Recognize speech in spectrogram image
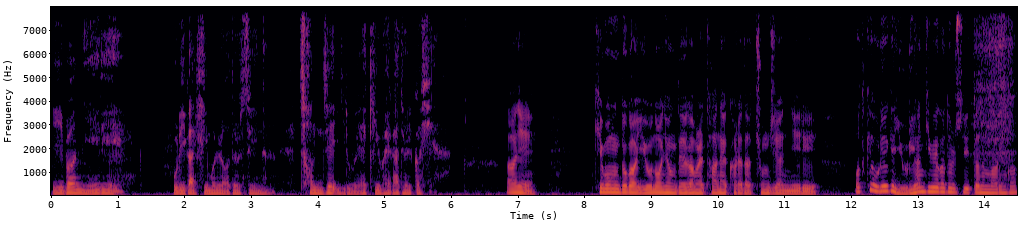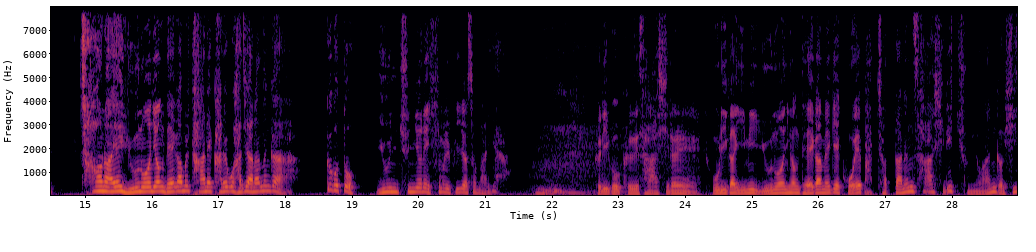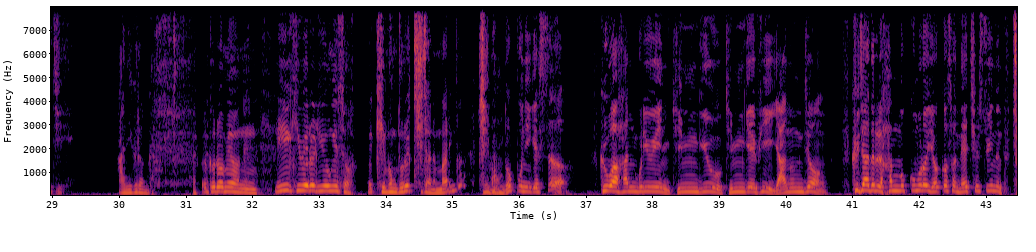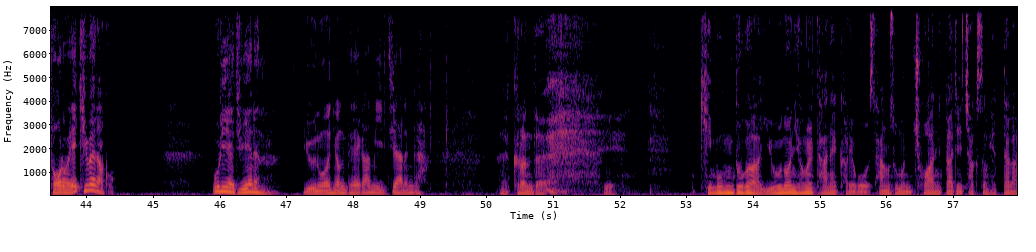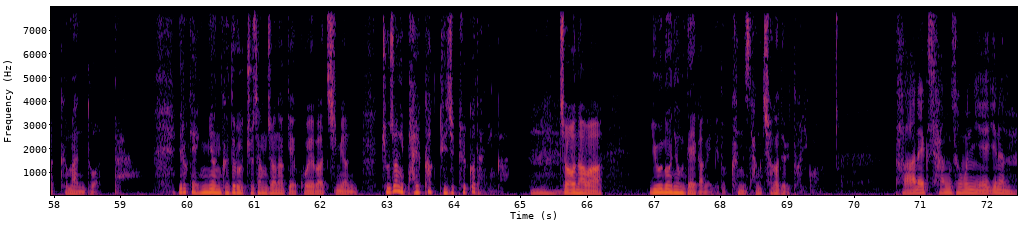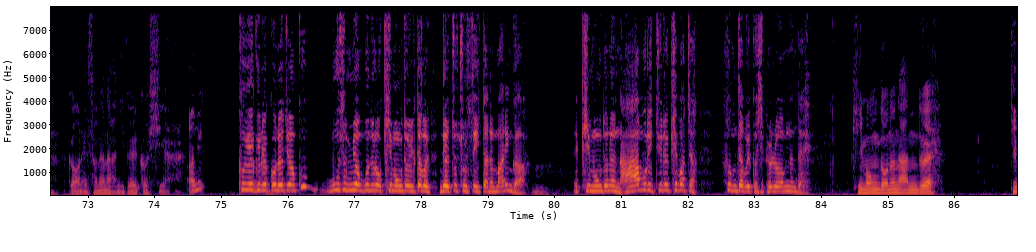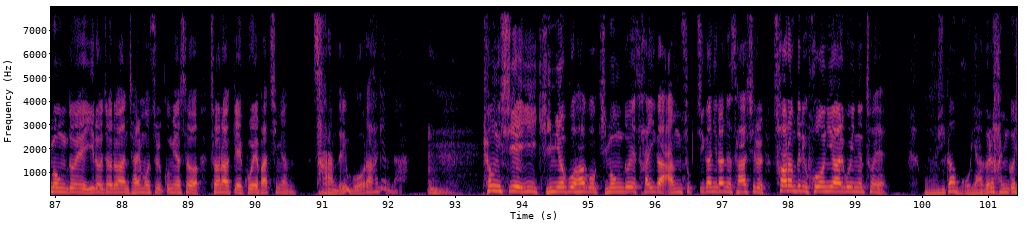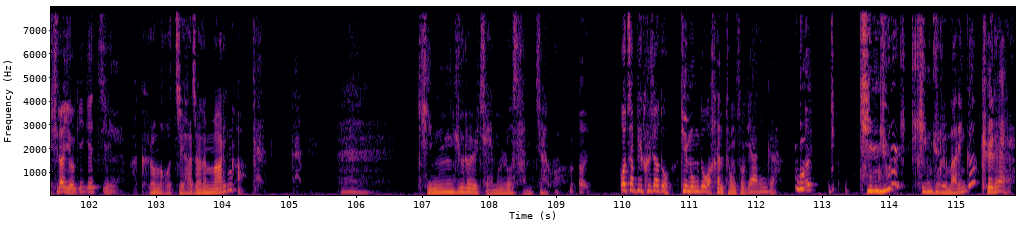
이번 일이 우리가 힘을 얻을 수 있는 천재 이루의 기회가 될 것이야. 아니, 김홍도가 윤원형 대감을 탄핵하려다 중지한 일이 어떻게 우리에게 유리한 기회가 될 수 있다는 말인가? 천하의 윤원형 대감을 탄핵하려고 하지 않았는가? 그것도 윤춘년의 힘을 빌려서 말이야. 그리고 그 사실을 우리가 이미 윤원형 대감에게 고해 바쳤다는 사실이 중요한 것이지. 아니 그런가? 그러면 이 기회를 이용해서 김홍도를 치자는 말인가? 김홍도뿐이겠어. 그와 한 부류인 김규, 김계휘, 양응정 그 자들을 한 묶음으로 엮어서 내칠 수 있는 절호의 기회라고. 우리의 뒤에는 윤원형 대감이 있지 않은가? 그런데 이 김홍도가 윤원형을 탄핵하려고 상소문 초안까지 작성했다가 그만두었다. 이렇게 액면 그대로 주상 전하께 고해 바치면 조정이 발칵 뒤집힐 것 아닌가. 음. 전하와 윤원형 대감에게도 큰 상처가 될 터이고. 탄핵 상소문 얘기는 꺼내서는 아니 될 것이야. 아니 그 얘기를 꺼내지 않고 무슨 명분으로 김홍도 일당을 내쫓을 수 있다는 말인가? 음. 김홍도는 아무리 뒤를 캐봤자 흠잡을 것이 별로 없는데. 김홍도는 안 돼. 김홍도의 이러저러한 잘못을 꾸며서 전하께 고해 바치면 사람들이 뭐라 하겠나. 음. 평시에 이 김여부하고 김홍도의 사이가 앙숙지간이라는 사실을 사람들이 훤히 알고 있는 터에 우리가 모략을 한 것이라 여기겠지. 아, 그럼 어찌하자는 말인가? 김규를 제물로 삼자고. 어, 어차피 그자도 김홍도와 한 통속이 아닌가. 뭐? 김규를? 김규를 말인가? 그래.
